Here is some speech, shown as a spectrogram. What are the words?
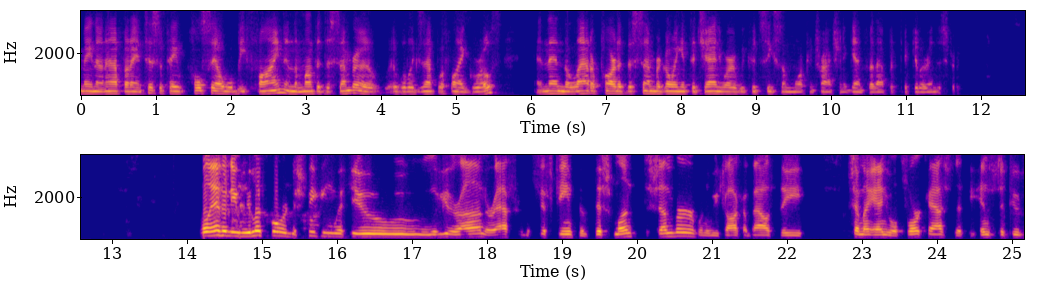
may not happen, but I anticipate wholesale will be fine in the month of December. It, it will exemplify growth. And then the latter part of December going into January, we could see some more contraction again for that particular industry. Well, Anthony, we look forward to speaking with you either on or after the 15th of this month, December, when we talk about the semi-annual forecast that the Institute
